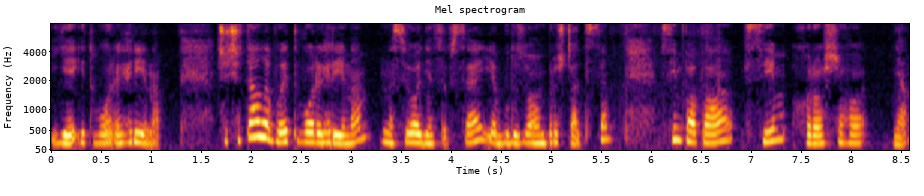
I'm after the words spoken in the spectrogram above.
є і твори Гріна. Чи читали ви твори Гріна? На сьогодні це все. Я буду з вами прощатися. Всім па-па, всім хорошого дня!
